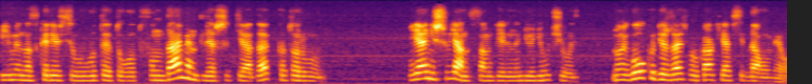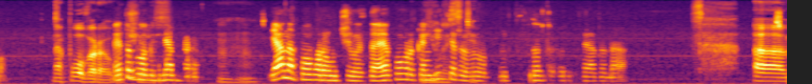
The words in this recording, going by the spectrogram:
именно, скорее всего, вот эту вот фундамент для шитья, да, которым я не швея, на самом деле, на нее не училась. Но иголку держать в руках я всегда умела. На повара училась? Это благодаря угу. Я на повара училась, да, я повар-кондитер. Да, да, да. А,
